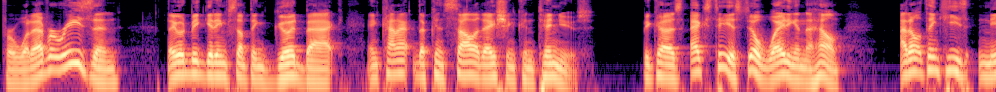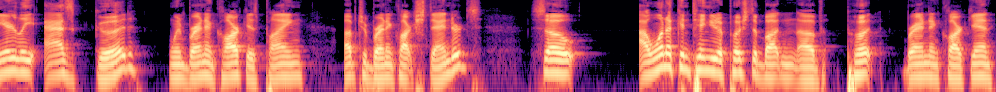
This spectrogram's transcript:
for whatever reason, they would be getting something good back and kind of the consolidation continues because XT is still waiting in the helm. I don't think he's nearly as good when Brandon Clarke is playing up to Brandon Clarke's standards. So I want to continue to push the button of put Brandon Clarke in.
